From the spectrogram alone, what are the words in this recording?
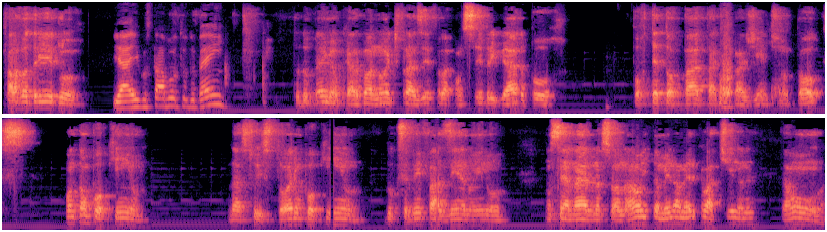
Fala, Rodrigo. E aí, Gustavo, tudo bem? Tudo bem, meu caro. Boa noite, prazer falar com você. Obrigado por, por ter topado estar aqui com a gente no Talks. Contar um pouquinho da sua história, um pouquinho do que você vem fazendo aí no, no cenário nacional e também na América Latina, né? Então,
